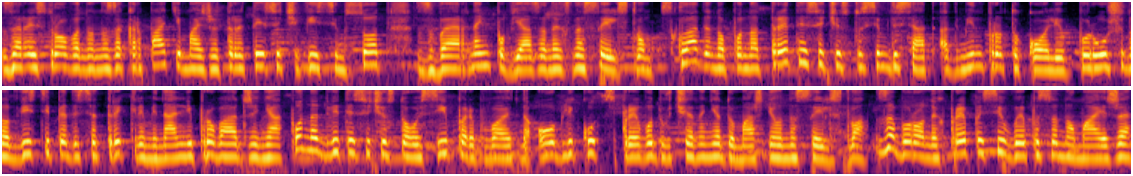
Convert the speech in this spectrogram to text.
зареєстровано на Закарпатті майже 3800 звернень пов'язаних з насильством. Складено понад 3170 адмінпротоколів. Порушено 253 кримінальні провадження. Понад 2100 осіб перебувають на обліку з приводу вчинення домашнього насильства. Заборонних приписів виписано майже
